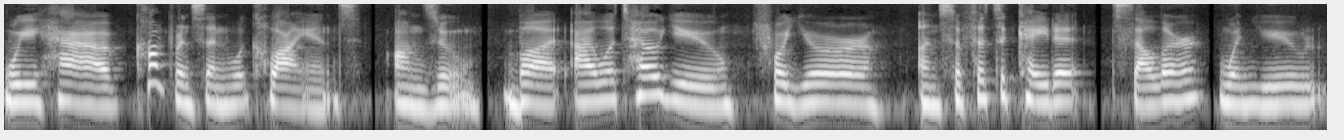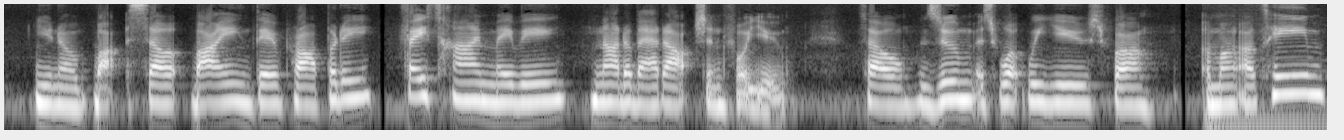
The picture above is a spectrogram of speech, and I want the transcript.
We have conferencing with clients on Zoom. But I will tell you for your unsophisticated seller when you you know buy, sell, buying their property facetime may be not a bad option for you. So zoom is what we use for among our team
